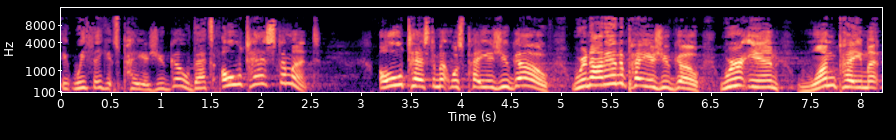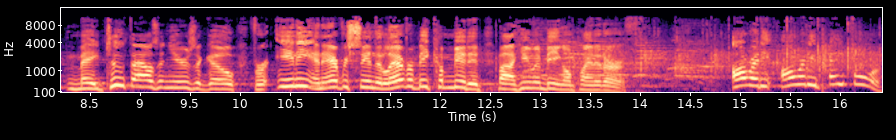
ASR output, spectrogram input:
it, we think it's pay as you go. That's Old Testament. Old Testament was pay as you go. We're not in a pay as you go. We're in one payment made 2,000 years ago for any and every sin that'll ever be committed by a human being on planet Earth. Already, already paid for.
